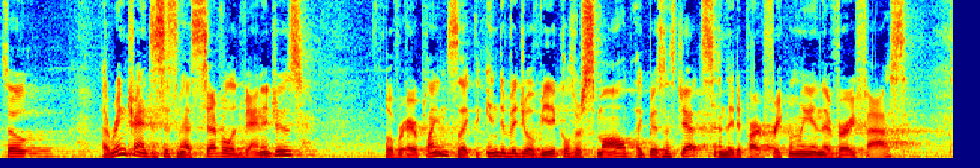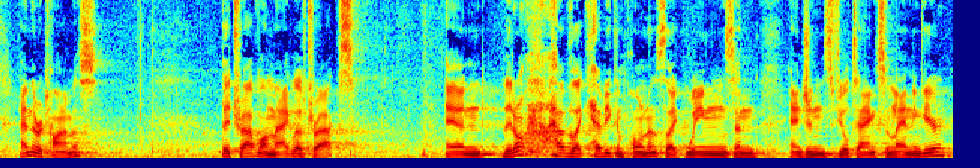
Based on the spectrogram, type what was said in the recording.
So a ring transit system has several advantages over airplanes. Like the individual vehicles are small like business jets and they depart frequently and they're very fast and they're autonomous. They travel on maglev tracks and they don't have like heavy components like wings and engines, fuel tanks and landing gear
